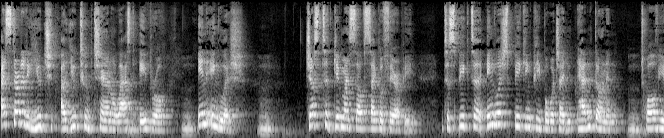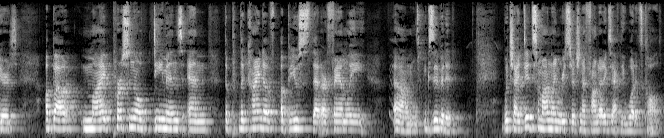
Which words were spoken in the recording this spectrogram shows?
I started a YouTube a YouTube channel last mm. April mm. in English, mm. just to give myself psychotherapy, to speak to English speaking people, which I hadn't done in 12 years, about my personal demons and the, the kind of abuse that our family um, exhibited. Which I did some online research and I found out exactly what it's called.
